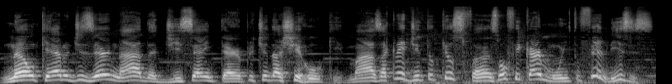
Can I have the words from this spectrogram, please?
Não quero dizer nada, disse a intérprete da She-Hulk, mas acredito que os fãs vão ficar muito felizes.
